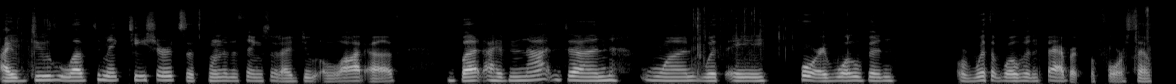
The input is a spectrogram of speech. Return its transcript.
I do love to make t-shirts. That's one of the things that I do a lot of. But I have not done one with a for a woven or with a woven fabric before. So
